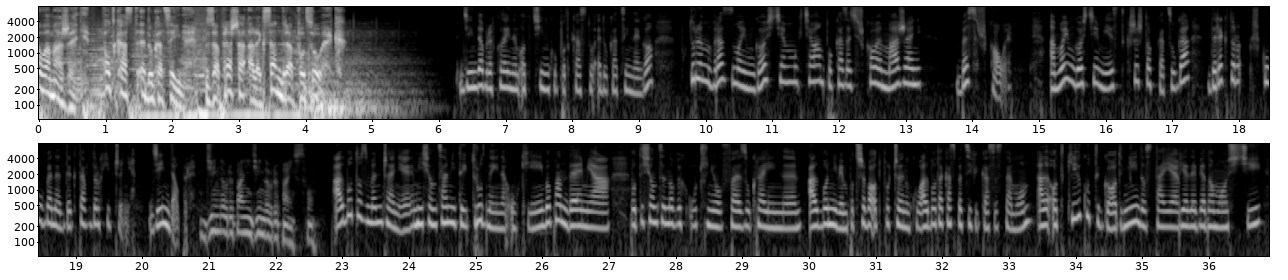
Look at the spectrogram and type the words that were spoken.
Szkoła Marzeń. Podcast edukacyjny. Zaprasza Aleksandra Pucułek. Dzień dobry w kolejnym odcinku podcastu edukacyjnego, w którym wraz z moim gościem chciałam pokazać szkołę marzeń bez szkoły. A moim gościem jest Krzysztof Kacuga, dyrektor szkół Benedykta w Drohiczynie. Dzień dobry. Dzień dobry pani, dzień dobry państwu. Albo to zmęczenie miesiącami tej trudnej nauki, bo pandemia, bo tysiące nowych uczniów e, z Ukrainy, albo nie wiem, potrzeba odpoczynku, albo taka specyfika systemu, ale od kilku tygodni dostaję wiele wiadomości,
